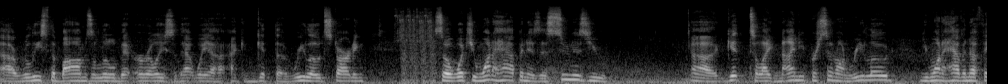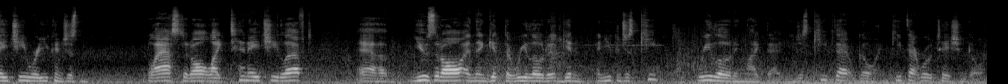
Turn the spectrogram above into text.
uh, released the bombs a little bit early so that way I, I, can get the reload starting. So what you want to happen is as soon as you uh, get to like 90% on reload, you want to have enough HE where you can just blast it all like 10 HE left uh, use it all, and then get the reload again. And you can just keep reloading like that. You just keep that going, keep that rotation going.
